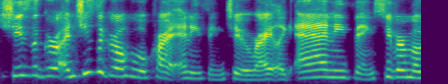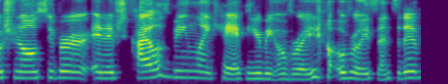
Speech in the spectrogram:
she's the girl, and she's the girl who will cry at anything too, right? Like anything, super emotional, super. And if Kyle's being like, "Hey, I think you're being overly overly sensitive,"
